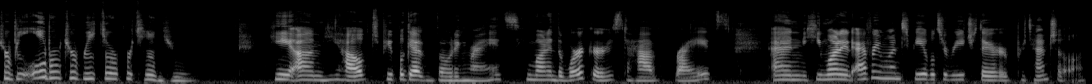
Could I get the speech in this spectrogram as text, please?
to be able to reach their potential. He um he helped people get voting rights. He wanted the workers to have rights, and he wanted everyone to be able to reach their potential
